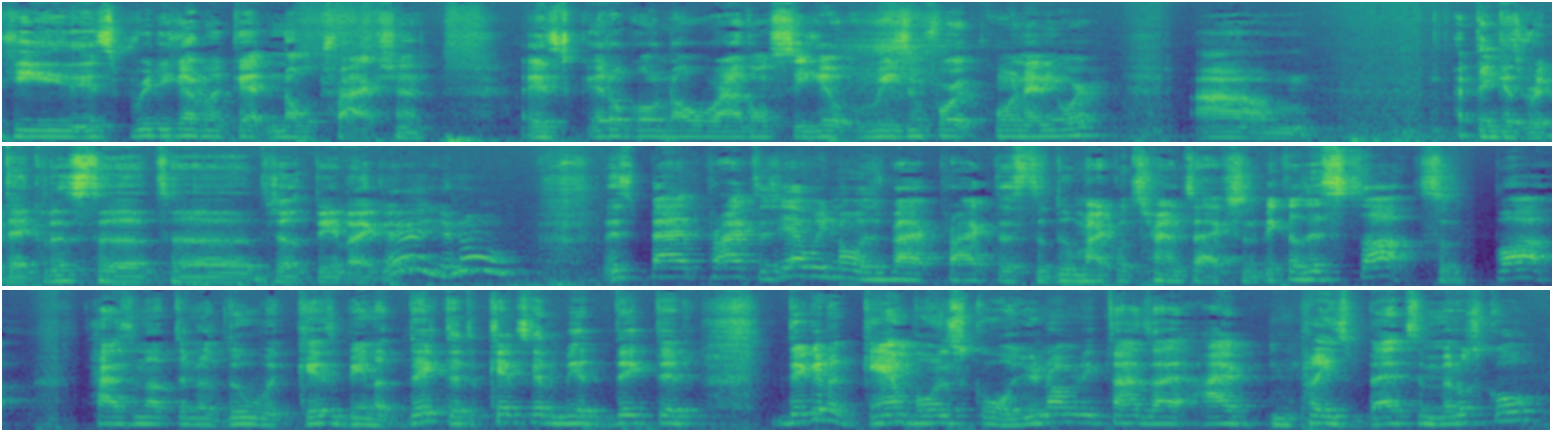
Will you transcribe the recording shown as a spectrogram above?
He is really gonna get no traction. It's it'll go nowhere. I don't see a reason for it going anywhere. Um, I think it's ridiculous to, to just be like, hey, you know, it's bad practice. Yeah, we know it's bad practice to do microtransactions because it sucks, but has nothing to do with kids being addicted. The kid's gonna be addicted. They're gonna gamble in school. You know how many times I, I placed bets in middle school?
